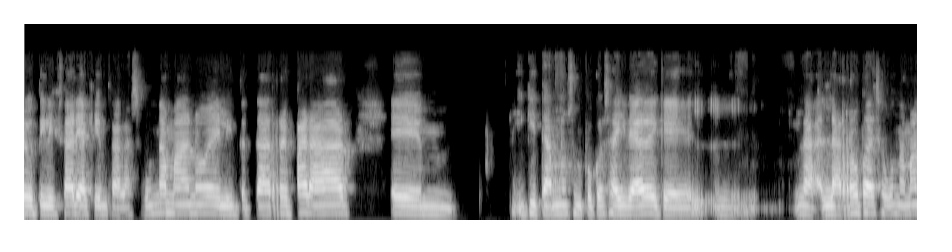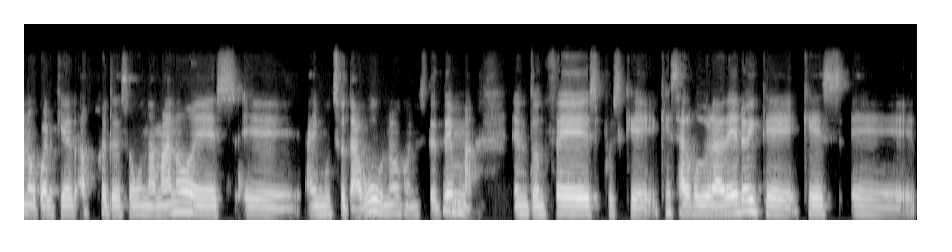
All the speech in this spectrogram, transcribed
reutilizar y aquí entra la segunda mano, el intentar reparar em, y quitarnos un poco esa idea de que la, ropa de segunda mano, cualquier objeto de segunda mano, es, eh, hay mucho tabú ¿no? con este tema. Entonces, pues que, es algo duradero y que, es, eh,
